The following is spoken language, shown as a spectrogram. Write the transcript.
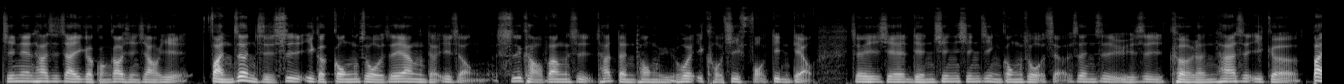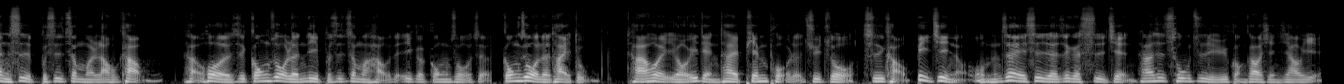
今天他是在一个广告行销业，反正只是一个工作这样的一种思考方式，他等同于会一口气否定掉这一些年轻新进工作者，甚至于是可能他是一个办事不是这么牢靠。他或者是工作能力不是这么好的一个工作者，工作的态度他会有一点太偏颇的去做思考。毕竟哦，我们这一次的这个事件，它是出自于广告行销业。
